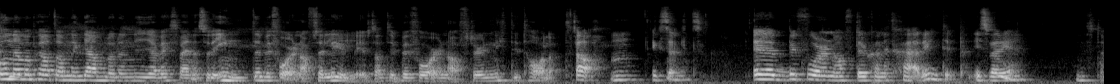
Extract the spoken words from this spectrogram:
Och när man pratar om den gamla och den nya växtfärgen så är det inte before and after Lily utan typ before and after 90-talet. Ja, Mm, exakt. Eh, before and after Jeanette Skäring typ, i Sverige. Mm. just det.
